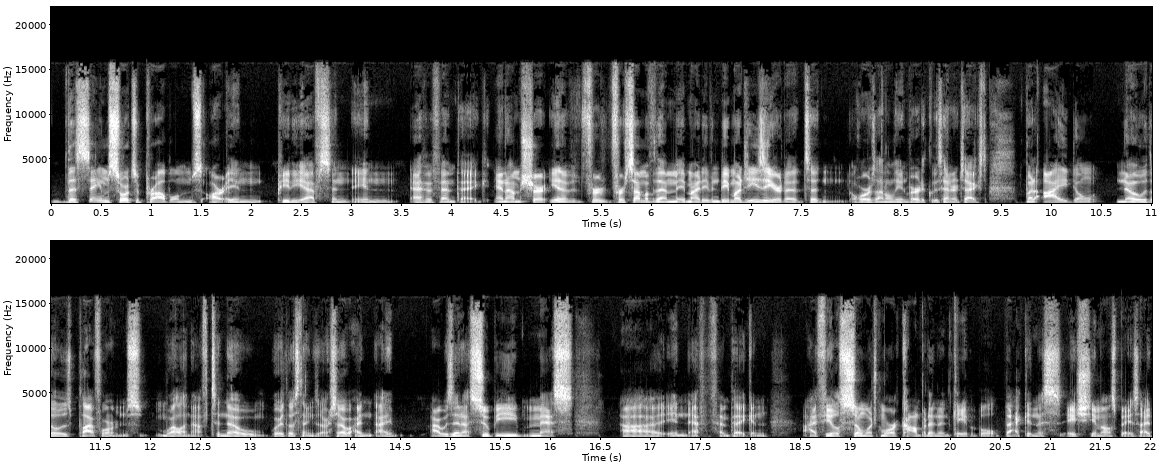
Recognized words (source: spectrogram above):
the same sorts of problems are in PDFs and in FFmpeg. And I'm sure, you know, for, for some of them, it might even be much easier to, to horizontally and vertically center text. But I don't know those platforms well enough to know where those things are. So I, I, I was in a soupy mess uh, in FFmpeg. And I feel so much more competent and capable back in this HTML space. I,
